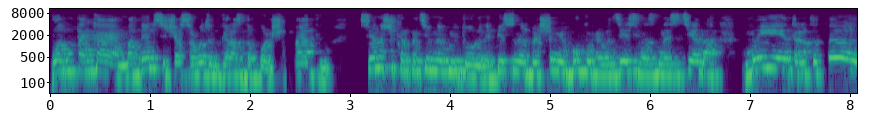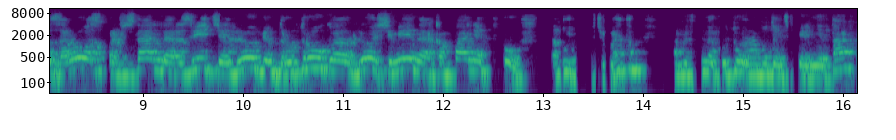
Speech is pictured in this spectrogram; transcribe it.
Вот такая модель сейчас работает гораздо больше. Поэтому все наши корпоративные культуры, написанные большими буквами вот здесь на, на стенах, мы, тра -та -та, за рост, профессиональное развитие, любим друг друга, любим, семейная компания, фу, забудьте всем этом, Корпоративная культура работает теперь не так,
